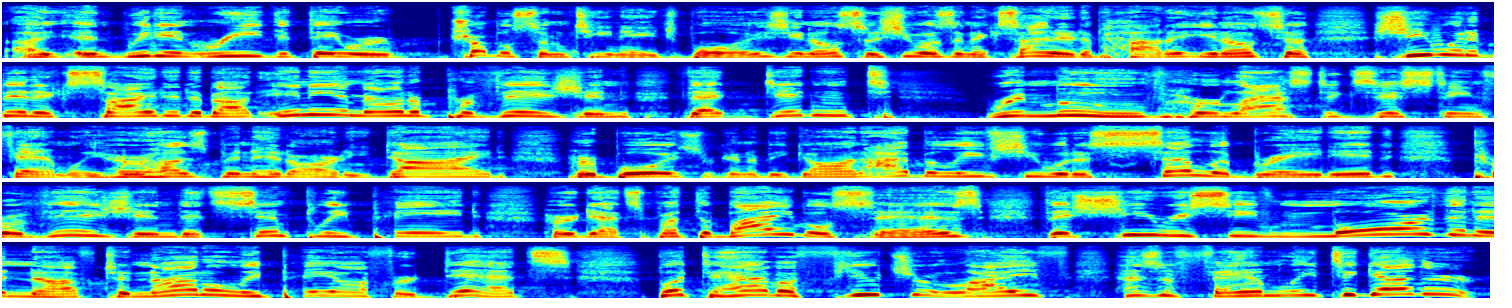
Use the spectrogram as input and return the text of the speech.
And we didn't read that they were troublesome teenage boys, you know, so she wasn't excited about it, you know. So she would have been excited about any amount of provision that didn't remove her last existing family. Her husband had already died, her boys were going to be gone. I believe she would have celebrated provision that simply paid her debts. But the Bible says that she received more than enough to not only pay off her debts, but to have a future life as a family together.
